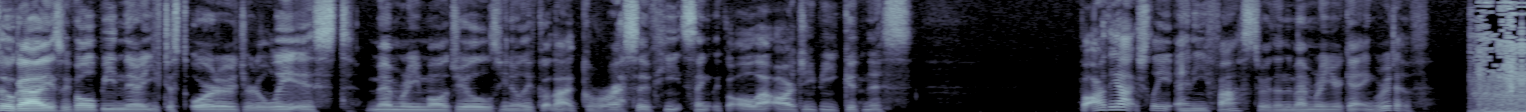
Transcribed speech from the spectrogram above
So guys, we've all been there. You've just ordered your latest memory modules. You know, they've got that aggressive heatsink. They've got all that RGB goodness. But are they actually any faster than the memory you're getting rid of?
